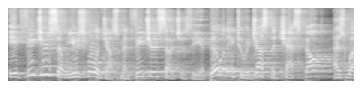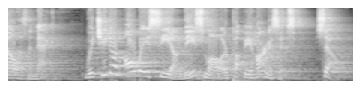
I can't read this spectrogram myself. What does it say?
It features some useful adjustment features such as the ability to adjust the chest belt as well as the neck, which you don't always see on these smaller puppy harnesses. So,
